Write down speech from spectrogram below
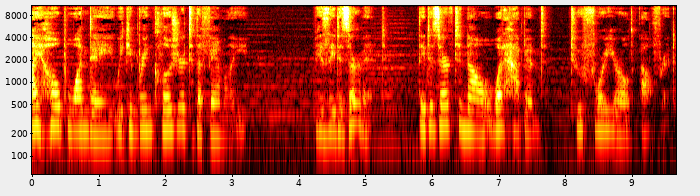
I hope one day we can bring closure to the family, because they deserve it. They deserve to know what happened to four year old Alfred.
